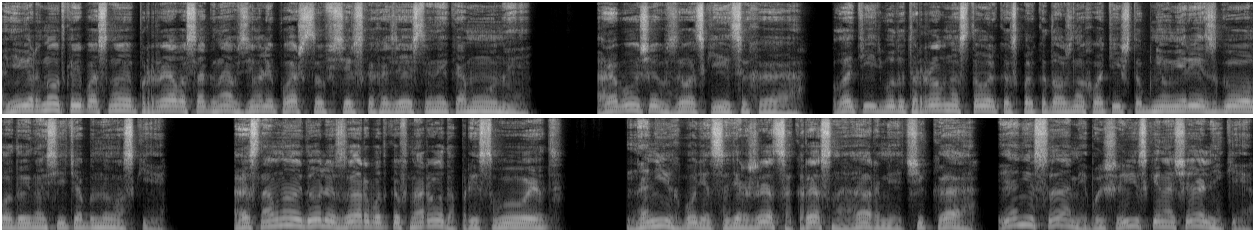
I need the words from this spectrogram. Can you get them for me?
Они вернут крепостное право, согнав землепашцев в сельскохозяйственные коммуны, а рабочих в заводские цеха. Платить будут ровно столько, сколько должно хватить, чтобы не умереть с голоду и носить обноски. Основную долю заработков народа присвоят. На них будет содержаться Красная Армия, ЧК, и они сами, большевистские начальники.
